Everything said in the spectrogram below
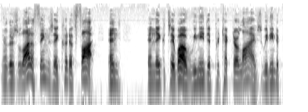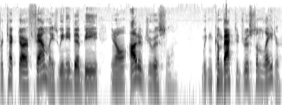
You know, there's a lot of things they could have thought, and and they could say, well, we need to protect our lives. We need to protect our families. We need to be, you know, out of Jerusalem. We can come back to Jerusalem later.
